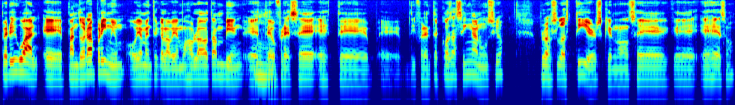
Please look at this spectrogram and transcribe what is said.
Pero igual, eh, Pandora Premium, obviamente que lo habíamos hablado también, este, ofrece este, eh, diferentes cosas sin anuncios. Plus los tiers, que no sé qué es eso.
